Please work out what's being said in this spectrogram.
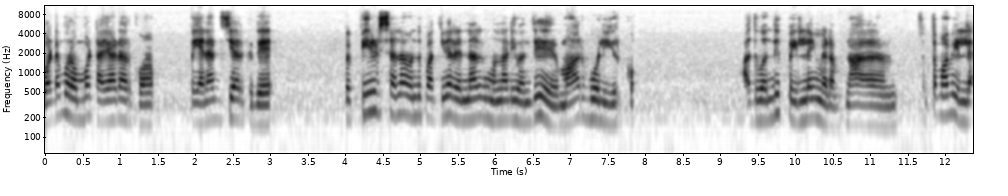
உடம்பு ரொம்ப டயர்டா இருக்கும். இப்ப எனர்ஜியா இருக்குது. இப்ப பீரியட்ஸ் ஆனா வந்து பாத்தீங்கன்னா ரெண்டு நாளுக்கு முன்னாடி வந்து மார்போலி இருக்கும். அது வந்து இப்ப இல்லைங்க மேடம் நான் சுத்தமாவே இல்லை.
